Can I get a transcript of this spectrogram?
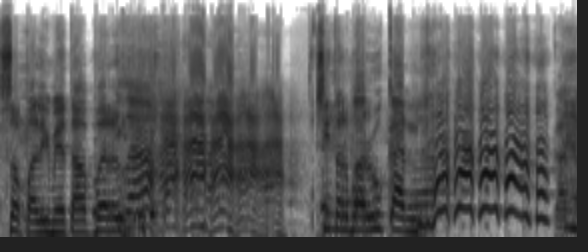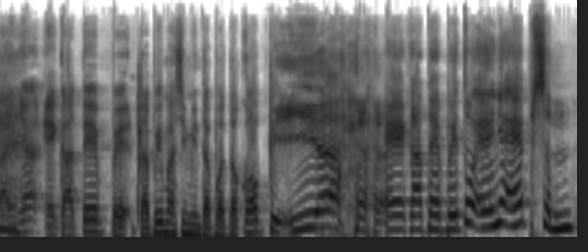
so paling metaverse. si terbarukan. Katanya EKTP tapi masih minta fotokopi. Iya. Eh KTP itu E-nya absent.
